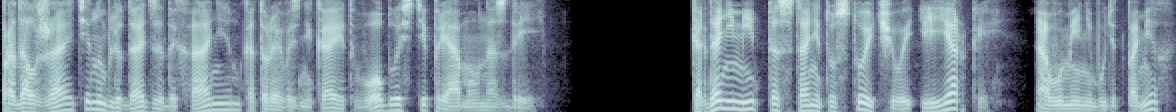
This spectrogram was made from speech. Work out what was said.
продолжайте наблюдать за дыханием, которое возникает в области прямо у ноздрей. Когда немитта станет устойчивой и яркой, а в уме не будет помех,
